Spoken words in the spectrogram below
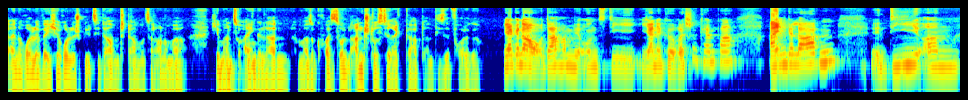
eine Rolle? Welche Rolle spielt sie da? Und da haben wir uns dann auch nochmal jemanden zu eingeladen, ähm, also quasi so einen Anschluss direkt gehabt an diese Folge. Ja, genau. Da haben wir uns die Janneke Röschenkemper eingeladen, die ähm,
